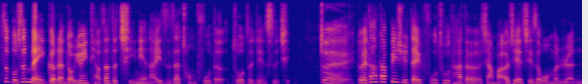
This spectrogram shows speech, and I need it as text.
这不是每个人都愿意挑战这气念来一直在重复的做这件事情。对，对他他必须得付出他的想法，而且其实我们人，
